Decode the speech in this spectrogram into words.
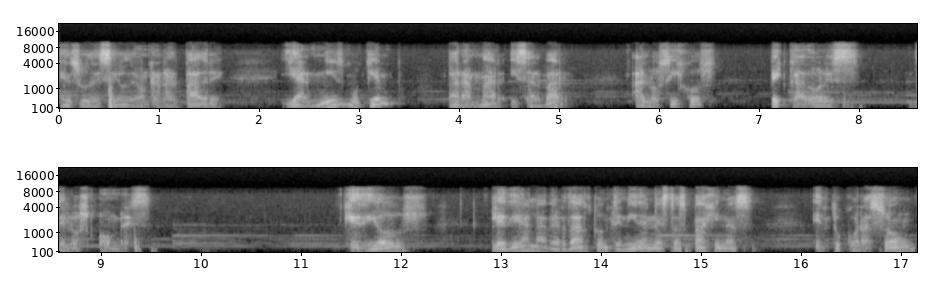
en su deseo de honrar al Padre y al mismo tiempo para amar y salvar a los hijos pecadores de los hombres. Que Dios le dé a la verdad contenida en estas páginas en tu corazón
